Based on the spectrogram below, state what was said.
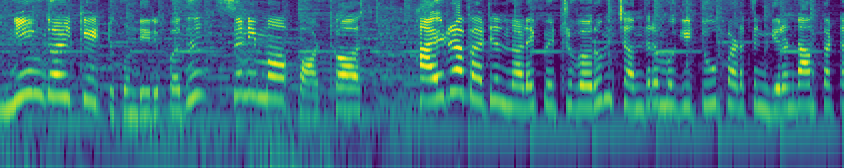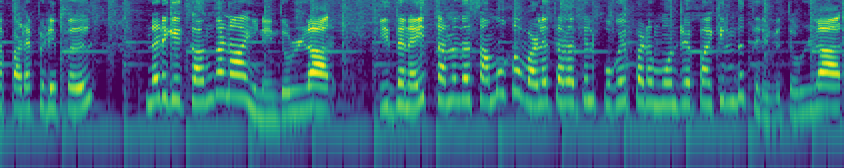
நீங்கள் கேட்டுக்கொண்டிருப்பது சினிமா பாட்காஸ்ட். ஹைதராபாத்தில் நடைபெற்று வரும் சந்திரமுகி டூ படத்தின் இரண்டாம் கட்ட படப்பிடிப்பில் நடிகை கங்கனா இணைந்துள்ளார். இதனை தனது சமூக வலைதளத்தில் புகைப்படம் ஒன்றை பகிர்ந்து தெரிவித்துள்ளார்.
